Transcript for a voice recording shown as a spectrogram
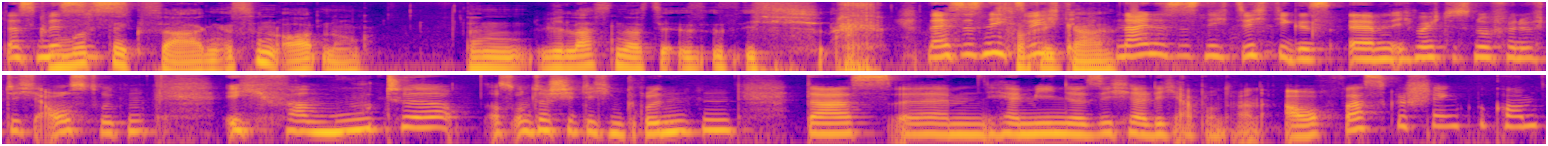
dass Mrs. Du musst nichts sagen, ist in Ordnung dann wir lassen das. Ich, Nein, es ist nichts wichtig. Nein, es ist nichts Wichtiges. Ähm, ich möchte es nur vernünftig ausdrücken. Ich vermute aus unterschiedlichen Gründen, dass ähm, Hermine sicherlich ab und an auch was geschenkt bekommt.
